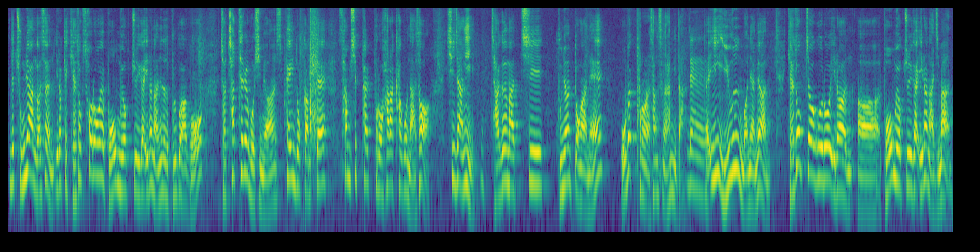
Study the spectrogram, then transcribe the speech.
근데 중요한 것은 이렇게 계속 서로의 보호무역주의가 일어나는데도 불구하고 저 차트를 보시면 스페인 독감 때 38% 하락하고 나서 시장이 자그마치 9년 동안에 500%나 상승을 합니다. 네. 그러니까 이 이유는 뭐냐면 계속적으로 이런 어, 보호무역주의가 일어나지만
